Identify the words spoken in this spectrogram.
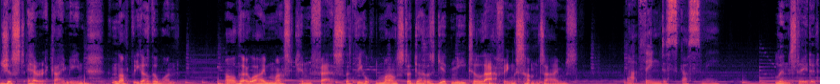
Just Eric, I mean, not the other one. Although I must confess that the old monster does get me to laughing sometimes. That thing disgusts me, Lynn stated.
